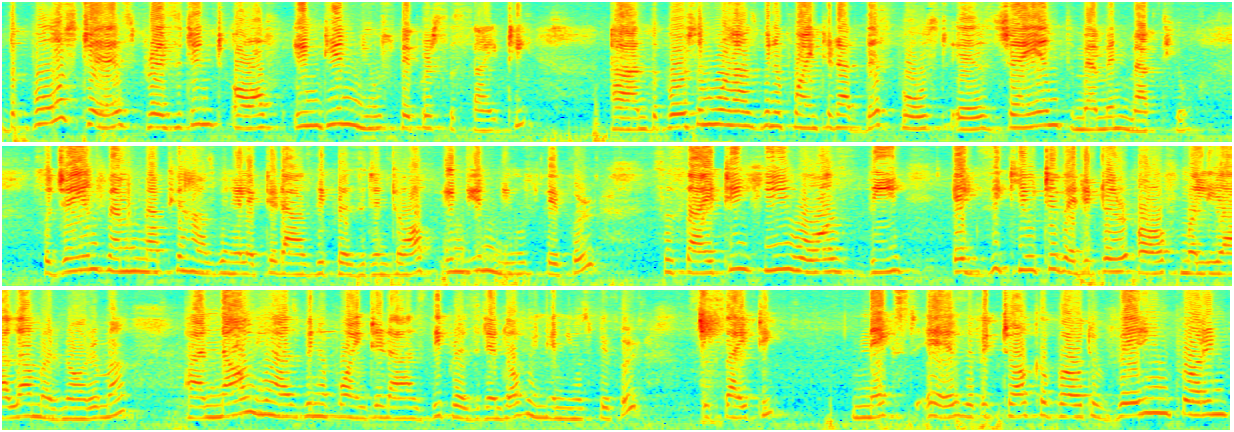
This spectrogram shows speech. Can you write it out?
the post is President of Indian Newspaper Society and the person who has been appointed at this post is Jayant Mammen Mathew. So Jayant Mammen Mathew has been elected as the President of Indian Newspaper Society. He was the executive editor of Malayala Manorama and now he has been appointed as the president of Indian Newspaper Society. Next is if we talk about a very important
